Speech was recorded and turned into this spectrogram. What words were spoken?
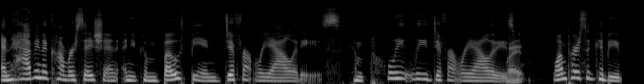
and having a conversation, and you can both be in different realities, completely different realities. Right. One person could be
